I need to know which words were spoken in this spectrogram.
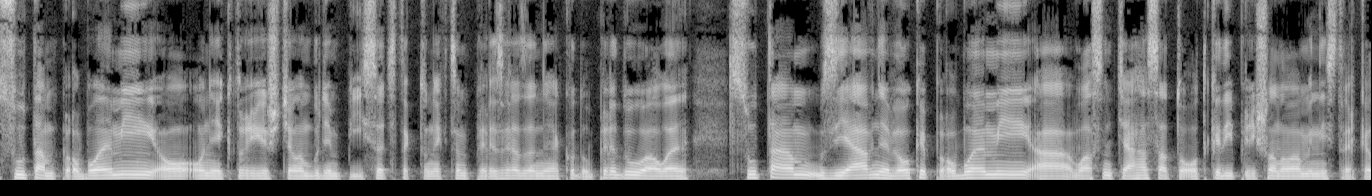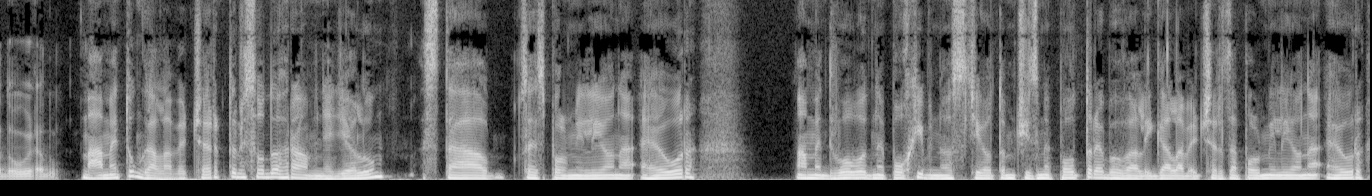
sú tam problémy, o, o niektorých ešte len budem písať, tak to nechcem prezradzať nejako dopredu, ale sú tam zjavne veľké problémy a vlastne ťaha sa to, odkedy prišla nová ministerka do úradu. Máme tu gala večer, ktorý sa odohral v nedelu, stál cez pol milióna eur. Máme dôvodné pochybnosti o tom, či sme potrebovali gala večer za pol milióna eur.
